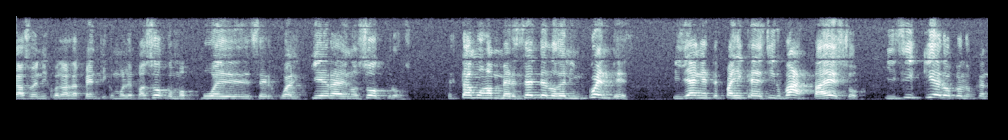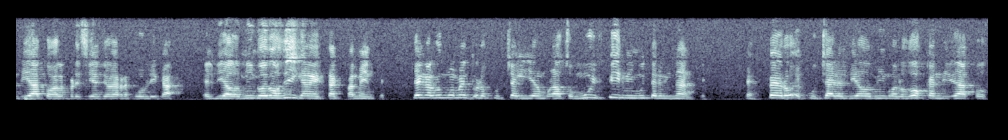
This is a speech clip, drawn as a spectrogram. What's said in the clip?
caso de Nicolás Lapenti, como le pasó, como puede ser cualquiera de nosotros. Estamos a merced de los delincuentes y ya en este país hay que decir basta eso. Y sí quiero que los candidatos a la presidencia de la República el día domingo nos digan exactamente. Ya en algún momento lo escuché a Guillermo Lazo muy firme y muy terminante. Espero escuchar el día domingo a los dos candidatos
